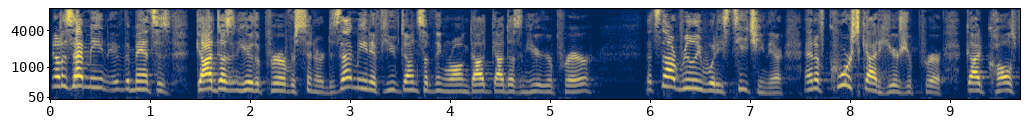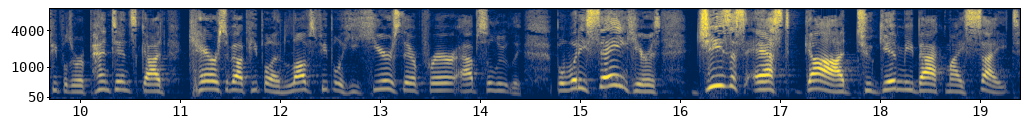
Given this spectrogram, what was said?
Now, does that mean, if the man says, God doesn't hear the prayer of a sinner, does that mean if you've done something wrong, God, God doesn't hear your prayer? That's not really what he's teaching there. And of course, God hears your prayer. God calls people to repentance. God cares about people and loves people. He hears their prayer, absolutely. But what he's saying here is Jesus asked God to give me back my sight,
